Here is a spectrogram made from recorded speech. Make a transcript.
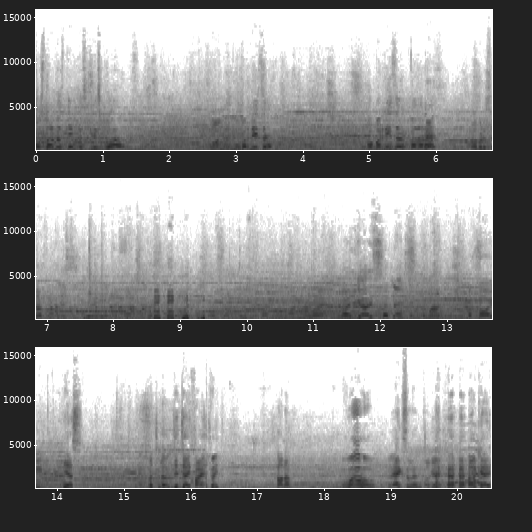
Последна снимка с Крис Клар. Обърни се. Обърни се, Е, педерас. добре, сега. Come on, you guys. Yes. But uh, did I find? Wait. Hold up. Whoa! Excellent. Okay. okay.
